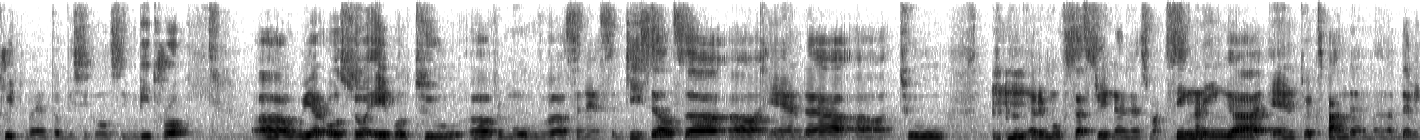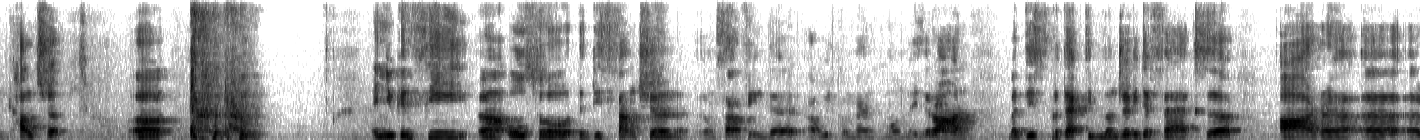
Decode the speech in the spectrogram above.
treatment of vesicles in vitro, we are also able to remove senescent T cells and to remove cestrin and SMAC signaling and to expand them, them in culture. And you can see uh, also the dysfunction on something that I will comment on later on, but these protective longevity effects uh, are uh, uh, uh,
